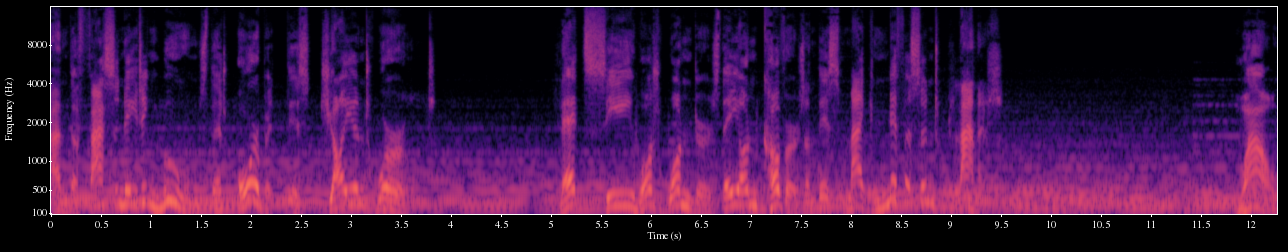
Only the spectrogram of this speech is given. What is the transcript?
and the fascinating moons that orbit this giant world. Let's see what wonders they uncovers on this magnificent planet. Wow,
